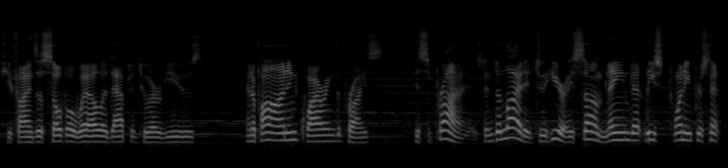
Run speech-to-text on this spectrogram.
She finds a sofa well adapted to her views, and upon inquiring the price, is surprised and delighted to hear a sum named at least twenty per cent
